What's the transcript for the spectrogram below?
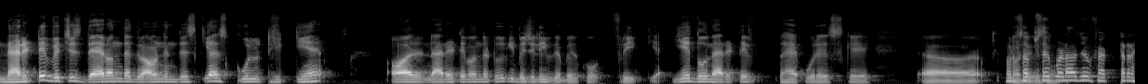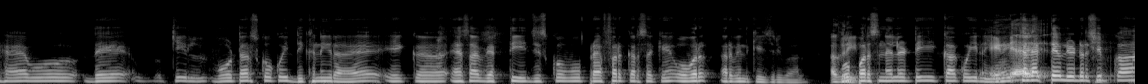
narrative which is there on the ground in this किया स्कूल ठीक किए हैं और नैरेटिव ऑन द टू कि बिजली के बिल को फ्री किया। ये दो नैरेटिव है पूरे इसके और सबसे बड़ा जो फैक्टर है वो दे कि वोटर्स को कोई दिख नहीं रहा है एक ऐसा व्यक्ति जिसको वो प्रेफर कर सके ओवर अरविंद केजरीवाल। वो पर्सनैलिटी का कोई नहीं है। कलेक्टिव लीडरशिप का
